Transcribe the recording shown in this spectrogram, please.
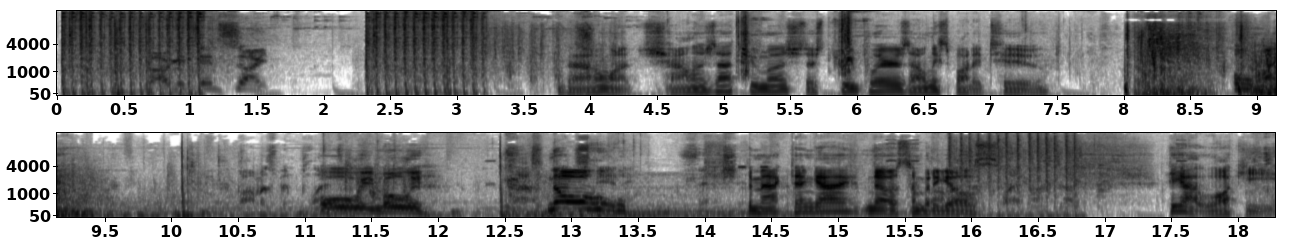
Target's in sight. Okay, I don't want to challenge that too much. There's three players. I only spotted two. Oh my. Bomb has been planted. Holy moly. No! standing. Finish it. The Mac 10 guy? No, somebody else. Plant on site. He got lucky.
